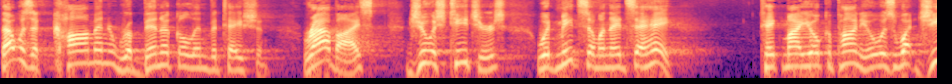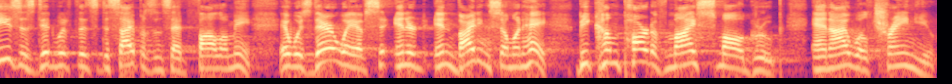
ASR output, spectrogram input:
That was a common rabbinical invitation. Rabbis, Jewish teachers, would meet someone, they'd say, Hey, take my yoke upon you. It was what Jesus did with his disciples and said, Follow me. It was their way of inviting someone, Hey, become part of my small group, and I will train you.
